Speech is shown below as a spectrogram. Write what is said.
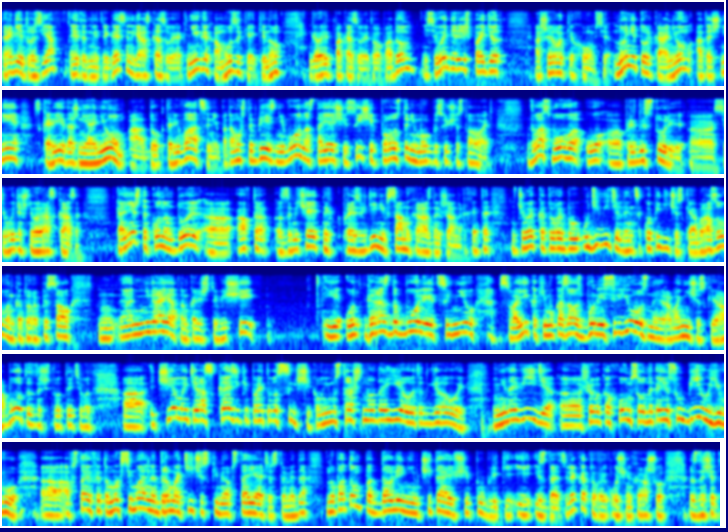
Дорогие друзья, это Дмитрий Гасин. Я рассказываю о книгах, о музыке, о кино. Говорит, показывает подом. И сегодня речь пойдет о Шерлоке Холмсе. Но не только о нем, а точнее, скорее даже не о нем, а о докторе Ватсоне. Потому что без него настоящий сыщик просто не мог бы существовать. Два слова о предыстории э, сегодняшнего рассказа. Конечно, Конан Дойль э, автор замечательных произведений в самых разных жанрах. Это человек, который был удивительно энциклопедически образован, который писал о невероятном количестве вещей, и он гораздо более ценил свои, как ему казалось, более серьезные романические работы, значит, вот эти вот, а, чем эти рассказики про этого сыщика. Он ему страшно надоел, этот герой. Ненавидя а, Шерлока Холмса, он наконец убил его, а, обставив это максимально драматическими обстоятельствами, да. Но потом под давлением читающей публики и издателя, который очень хорошо, значит,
